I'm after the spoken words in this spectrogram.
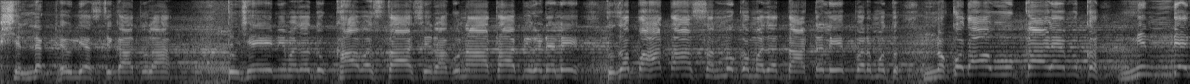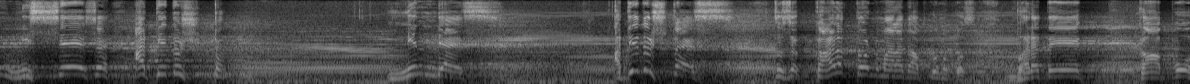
शिल्लक ठेवली असती का तुला? तुझे निमज दुःखावस्था श्री रघुनाथा बिघडले. तुझं पाहता सन्मुख माझं दाटले परमुत नको दाऊ काळे मुख निंद्य निशेष अतिदुष्ट. निंद्यास अतिदुष्ट आहेस. तुझं काळ तोंड मला दापू नकोस. भरते कापो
